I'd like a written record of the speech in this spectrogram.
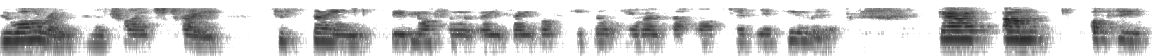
who are open and trying to trade, sustain the, the offer that they, they've obviously built here over that last 10 year period. Gareth, um, obviously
